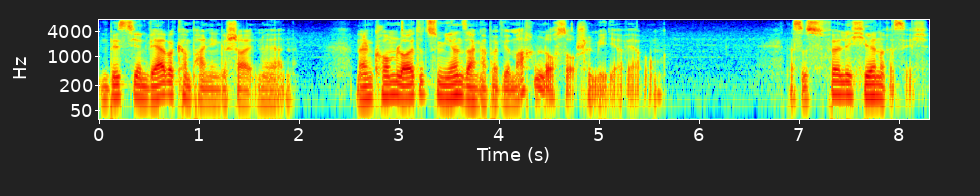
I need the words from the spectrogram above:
ein bisschen Werbekampagnen geschalten werden. Dann kommen Leute zu mir und sagen, aber wir machen doch Social Media Werbung. Das ist völlig hirnrissig.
